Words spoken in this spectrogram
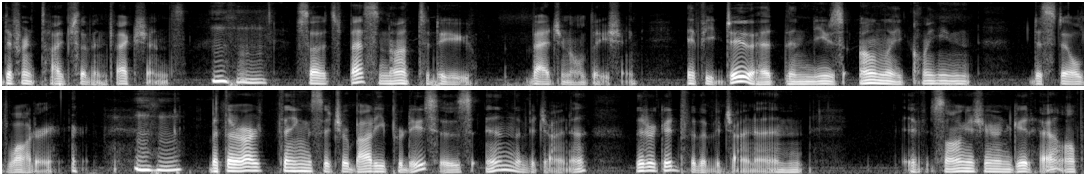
different types of infections. hmm So it's best not to do vaginal douching. If you do it, then use only clean distilled water. hmm But there are things that your body produces in the vagina that are good for the vagina, and if, as long as you're in good health,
